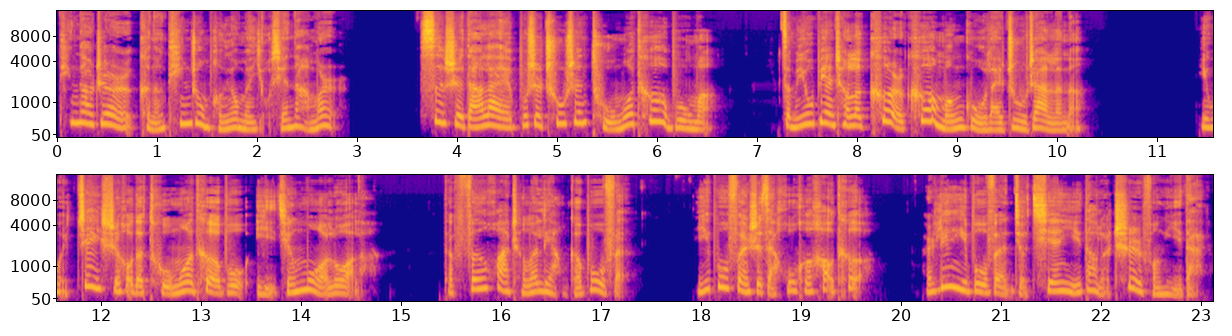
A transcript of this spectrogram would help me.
听到这儿，可能听众朋友们有些纳闷儿。四世达赖不是出身土默特部吗？怎么又变成了科尔克蒙古来助战了呢？因为这时候的土默特部已经没落了，它分化成了两个部分，一部分是在呼和浩特，而另一部分就迁移到了赤峰一带。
